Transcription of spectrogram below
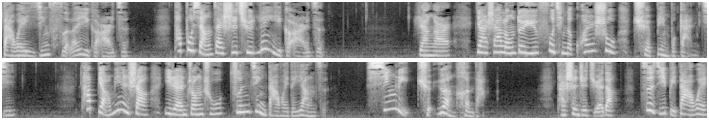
大卫已经死了一个儿子，他不想再失去另一个儿子。然而亚沙龙对于父亲的宽恕却并不感激。他表面上依然装出尊敬大卫的样子，心里却怨恨他。他甚至觉得自己比大卫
